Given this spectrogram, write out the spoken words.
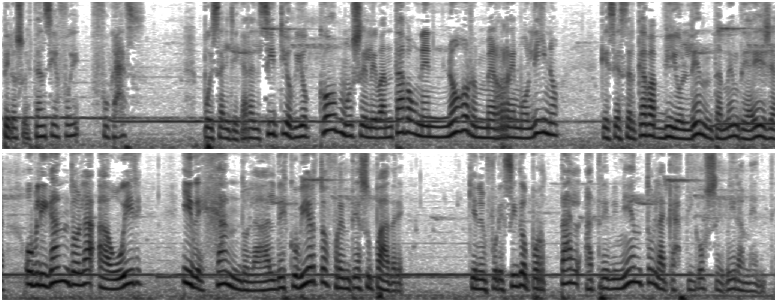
Pero su estancia fue fugaz pues al llegar al sitio vio cómo se levantaba un enorme remolino que se acercaba violentamente a ella, obligándola a huir y dejándola al descubierto frente a su padre, quien enfurecido por tal atrevimiento la castigó severamente.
